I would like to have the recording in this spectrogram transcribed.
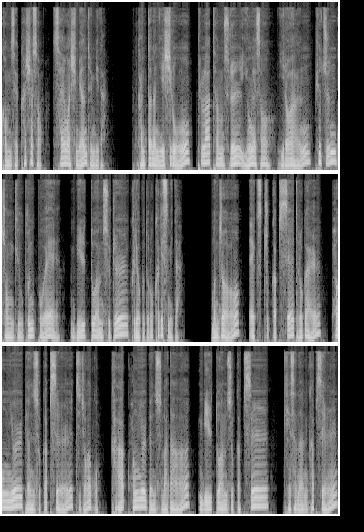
검색하셔서 사용하시면 됩니다. 간단한 예시로 플랫 함수를 이용해서 이러한 표준 정규 분포의 밀도 함수를 그려보도록 하겠습니다. 먼저 x축 값에 들어갈 확률 변수 값을 지정하고 각 확률 변수마다 밀도 함수 값을 계산한 값을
